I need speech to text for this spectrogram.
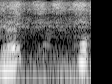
Good. Yep.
